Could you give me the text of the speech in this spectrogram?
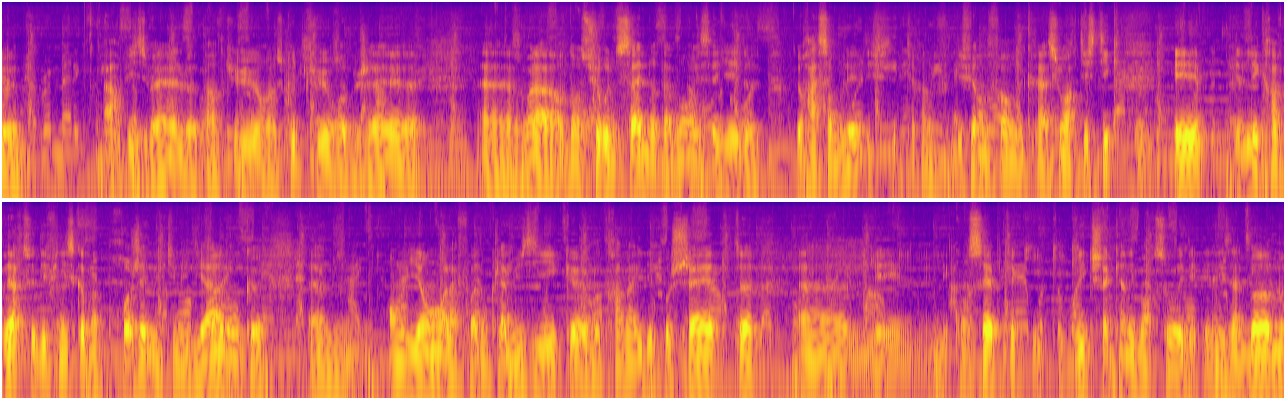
Euh, art visuel, peinture, sculpture, objet. Euh, voilà, dans, sur une scène notamment, essayer de, rassembler différentes, formes de création artistique. Et les Kraftwerk se définissent comme un projet multimédia, donc euh, en liant à la fois donc, la musique, le travail des pochettes, les, concepts qui, guident chacun des morceaux et des, albums,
